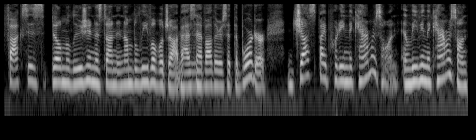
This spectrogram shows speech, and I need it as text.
Fox's Bill Melugin has done an unbelievable job, mm-hmm. as have others at the border, just by putting the cameras on and leaving the cameras on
